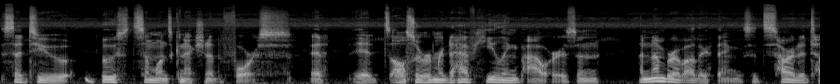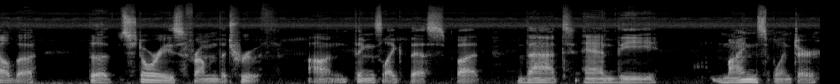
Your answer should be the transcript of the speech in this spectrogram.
said to boost someone's connection to the force. It, it's also rumored to have healing powers and a number of other things. It's hard to tell the the stories from the truth on things like this, but that and the mind splinter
